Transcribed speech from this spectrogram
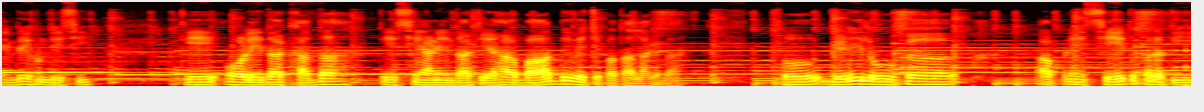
ਕਹਿੰਦੇ ਹੁੰਦੇ ਸੀ ਕਿ ਔਲੇ ਦਾ ਖਾਦਾ ਤੇ ਸਿਆਣੇ ਦਾ ਕਿਹਾ ਬਾਅਦ ਦੇ ਵਿੱਚ ਪਤਾ ਲੱਗਦਾ। ਸੋ ਜਿਹੜੇ ਲੋਕ ਆਪਣੀ ਸਿਹਤ ਪ੍ਰਤੀ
